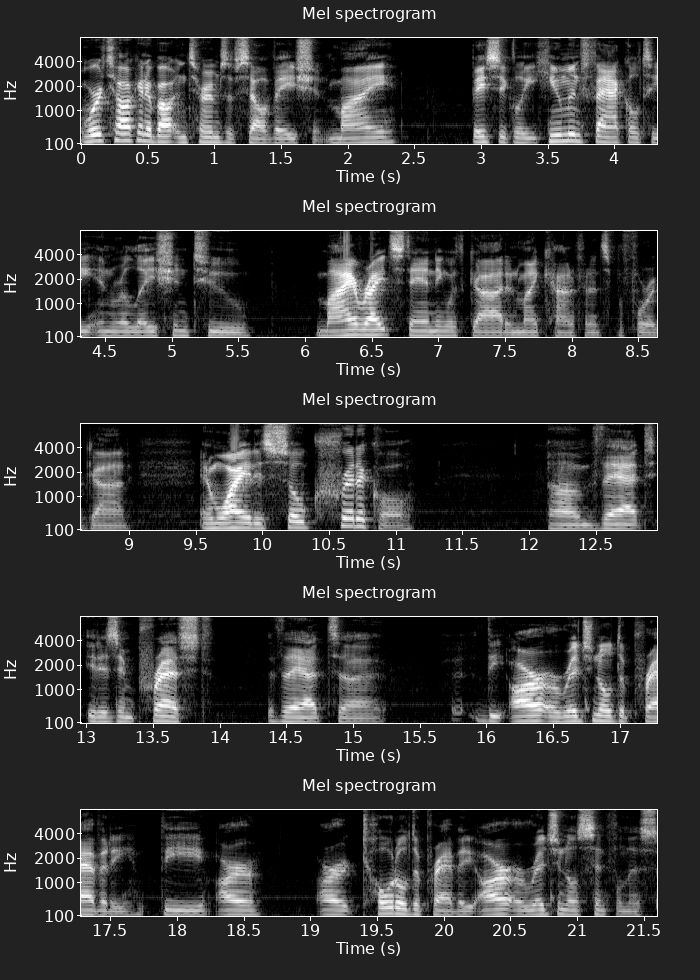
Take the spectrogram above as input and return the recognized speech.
we're talking about in terms of salvation, my basically human faculty in relation to my right standing with God and my confidence before God, and why it is so critical um, that it is impressed that uh, the our original depravity, the our our total depravity, our original sinfulness,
